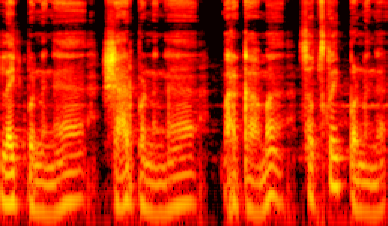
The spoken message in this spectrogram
லைக் பண்ணுங்கள் ஷேர் பண்ணுங்கள் மறக்காமல் சப்ஸ்கிரைப் பண்ணுங்கள்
